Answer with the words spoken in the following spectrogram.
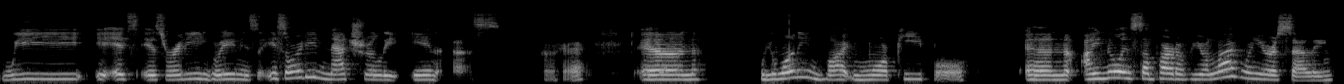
we it's it's already ingrained it's, it's already naturally in us okay? And we want to invite more people. And i know in some part of your life when you're selling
